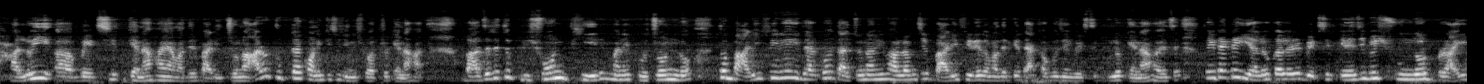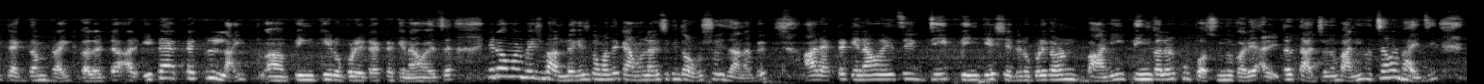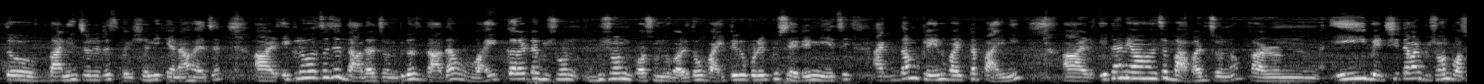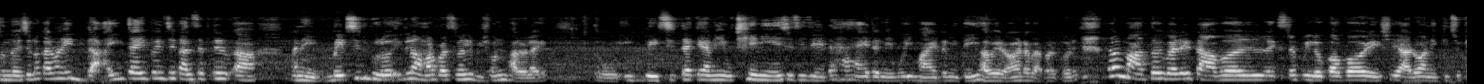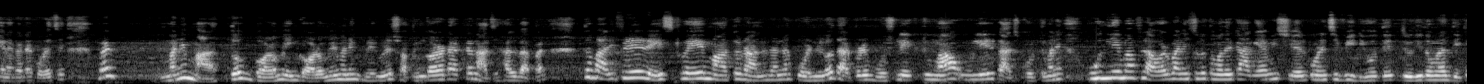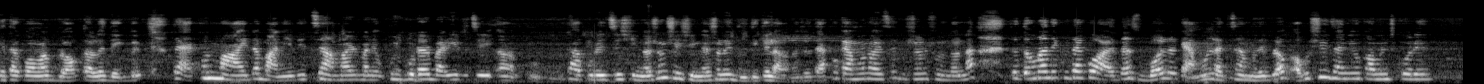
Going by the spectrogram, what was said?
ভালোই বেডশিট কেনা হয় আমাদের বাড়ির জন্য। আরও টুকটাক অনেক কিছু জিনিসপত্র কেনা হয়। বাজারে তো ভীষণ ভিড় মানে প্রচণ্ড তো বাড়ি ফিরেই দেখো, তার জন্য আমি ভাবলাম যে বাড়ি ফিরে তোমাদেরকে দেখাবো যে বেডশিটগুলো কেনা হয়েছে। তো এটা একটা ইয়েলো কালারের বেডশিট কিনেছি, বেশ সুন্দর ব্রাইট একদম ব্রাইট কালারটা আর এটা একটা একটু লাইট পিঙ্কের ওপরে এটা একটা কেনা হয়েছে। এটাও আমার বেশ ভালো লেগেছে। তোমাদের কেমন লাগছে কিন্তু অবশ্যই জানাবে। আর একটা কেনা হয়েছে ডিপ পিঙ্কের শেডের ওপরে, কারণ বানি পিঙ্ক কালার খুব পছন্দ করে। আর এটা তার জন্য বানি হচ্ছে আমার ভাইজি। তো বানির জন্য এটা স্পেশালি কেনা হয়েছে। আর এগুলো হচ্ছে যে দাদার জন্য বিকজ দাদা হোয়াইট কালারটা ভীষণ ভীষণ পছন্দ করে। তো হোয়াইটের উপরে একটু শেডে নিয়েছি, একদম প্লেন হোয়াইটটা পাইনি। আর এটা নেওয়া হয়েছে বাবার জন্য, কারণ এই বেডশিট আমার ভীষণ পছন্দ হয়েছিল। কারণ এই ডাই টাইপের যে কনসেপ্টের মানে বেডশিটগুলো এগুলো আমার পার্সোনালি ভীষণ ভালো লাগে। তো এই বেডশিটটাকে আমি উঠিয়ে নিয়ে এসেছি যে এটা হ্যাঁ হ্যাঁ এটা নেবোই, মা এটা নিতেই হবে, এরকম একটা ব্যাপার করে। তারপর মা তো এবারে টাওয়াল এক্সট্রা পিলো কভার এসে আরও অনেক কিছু কেনাকাটা করেছে। বাট মানে মারাত্মক গরম, এই গরমে মানে ঘুরে ঘুরে শপিং করাটা একটা নাজেহাল ব্যাপার। তো বাড়ি ফিরে রেস্ট হয়ে মা তো রান্না রান্না করে নিল, তারপরে বসলে একটু মা উলের কাজ করতে। মানে উল দিয়ে মা ফ্লাওয়ার বানিয়েছিল, তোমাদেরকে আগে আমি শেয়ার করেছি ভিডিওতে, যদি তোমরা দেখে থাকো আমার ব্লগ তাহলে দেখবে। তো এখন মা এটা বানিয়ে দিচ্ছে আমার মানে কুইকোটার বাড়ির যে ঠাকুরের যে সিংহাসন, সেই সিংহাসনের দুদিকে লাগানো। তো দেখো কেমন হয়েছে, ভীষণ সুন্দর না? তো তোমরা দেখতে থাকো আরদাস বল, আর কেমন লাগছে আমাদের ব্লগ অবশ্যই জানিও কমেন্ট করে।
